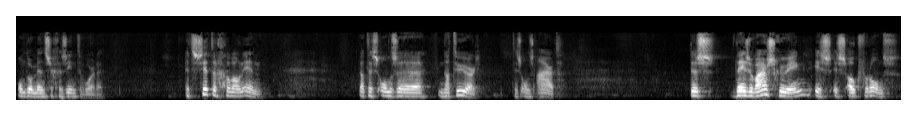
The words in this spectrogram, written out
om door mensen gezien te worden. Het zit er gewoon in. Dat is onze natuur. Het is ons aard. Dus deze waarschuwing is, is ook voor ons.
